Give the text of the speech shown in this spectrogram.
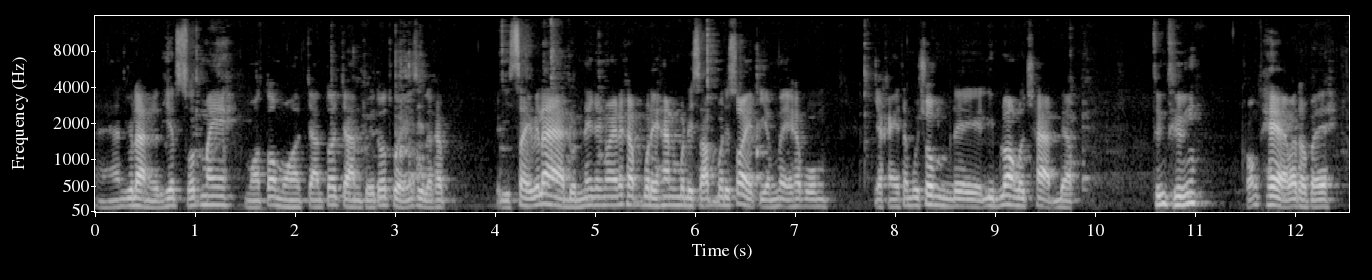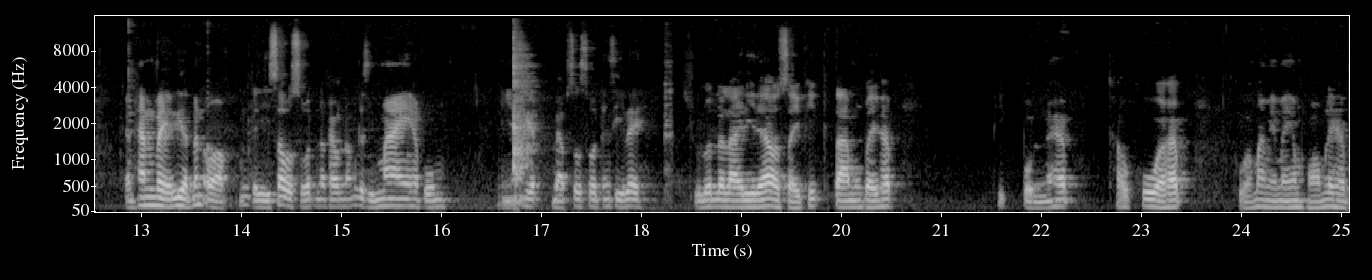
อาหารอยู่ร้านก็เฮ็ดสดใหม่หมอต่อหมอจานต่อจานถ้วยต่อถ้วยจังซี่แหละครับก็สิใส่เวลาดนในจังน้อยนะครับบ่ได้หั่นบ่ได้สับบ่ได้อยเตรียมไว้ครับผมอยากให้ท่านผู้ชมได้ริมลองรสชาติแบบถึงๆของแท้ว่าต่อไปกันหั่นไว้เลือดมันออกมันก็สิเศร้าสดนะครับน้ำก็สิไหม้ครับผม นี่เฮ็ดแบบสดๆจังซี่เลยชูรสละลายดีแล้วใส่พริกตามลงไปครับพริกป่นนะครับข้าวคั่วครับขัวมากใหม่ๆหอมๆเลยครับ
